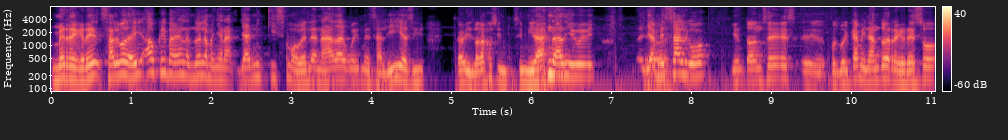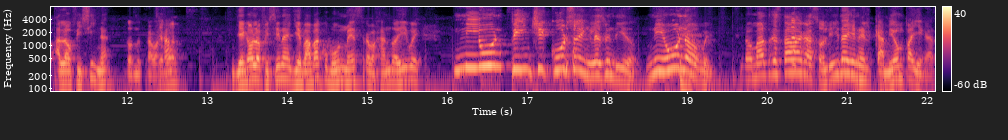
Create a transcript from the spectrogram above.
me regresé, salgo de ahí. Ah, ok, mañana a las 9 de la mañana. Ya ni quise moverle a nada, güey. Me salí así, cabizbajo, sin, sin mirar a nadie, güey. ya me salgo y entonces, eh, pues voy caminando de regreso a la oficina donde trabajaba. Llego a la oficina, llevaba como un mes trabajando ahí, güey. Ni un pinche curso de inglés vendido. Ni uno, güey. Nomás gastaba gasolina y en el camión para llegar.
